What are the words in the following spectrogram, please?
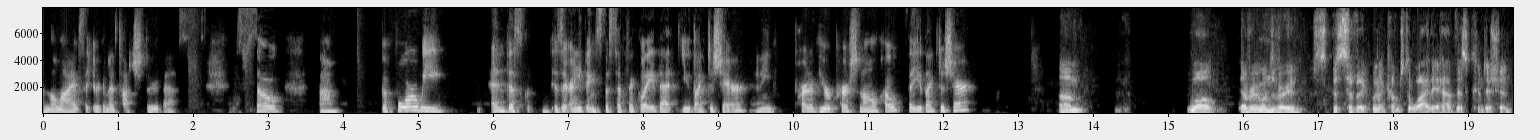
and the lives that you're going to touch through this. So um, before we end this, is there anything specifically that you'd like to share? Any part of your personal hope that you'd like to share? Um, well, everyone's very specific when it comes to why they have this condition.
